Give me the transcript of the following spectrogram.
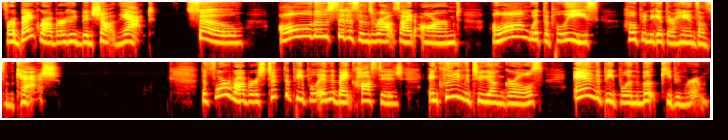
for a bank robber who'd been shot in the act. So, all those citizens were outside armed, along with the police, hoping to get their hands on some cash. The four robbers took the people in the bank hostage, including the two young girls and the people in the bookkeeping room.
